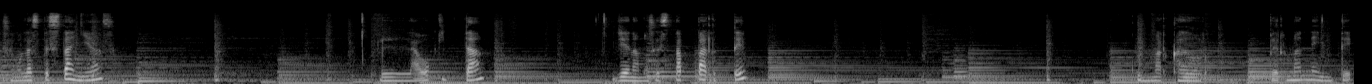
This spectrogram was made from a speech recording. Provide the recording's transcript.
Hacemos las pestañas. La boquita. Llenamos esta parte. Marcador permanente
